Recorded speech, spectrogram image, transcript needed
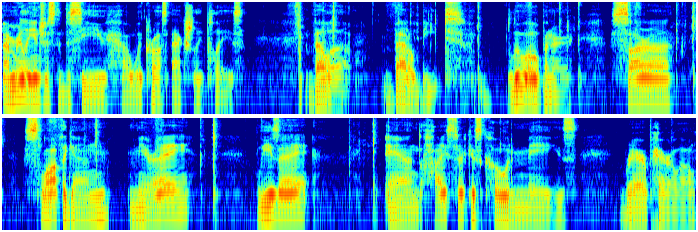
I'm really interested to see how WIXOSS actually plays. Vela, Battle Beat, Blue Opener, Sara, Sloth again, Mireille, Lise, and High Circus Code Maze, Rare Parallel.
